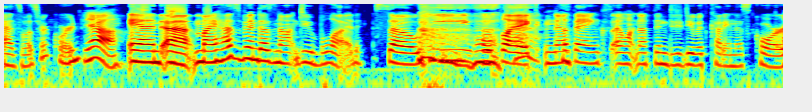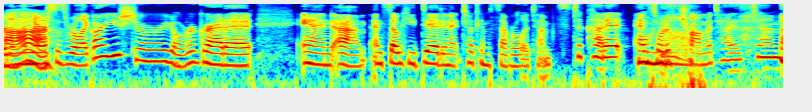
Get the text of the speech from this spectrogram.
as was her cord. Yeah. And uh, my husband does not do blood. So he was like, no thanks. I want nothing to do with cutting this cord. And the Ah. nurses were like, are you sure? You'll regret it. And um, and so he did, and it took him several attempts to cut it, and Oh, sort no. of traumatized him.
